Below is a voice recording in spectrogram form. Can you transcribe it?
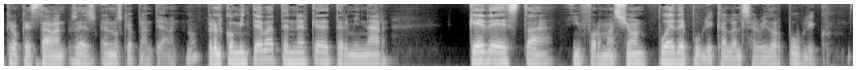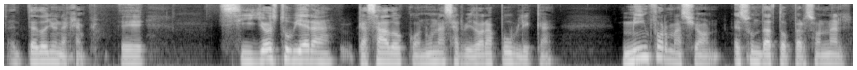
creo que estaban, o sea, eran los que planteaban, ¿no? Pero el comité va a tener que determinar qué de esta información puede publicarla al servidor público. Te doy un ejemplo. Eh, si yo estuviera casado con una servidora pública, mi información es un dato personal,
